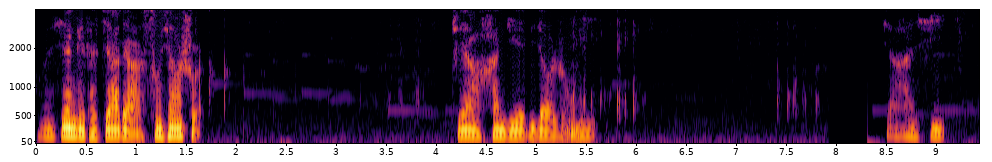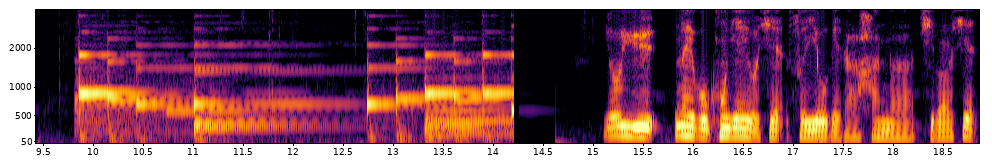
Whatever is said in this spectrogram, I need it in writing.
我们先给它加点松香水，这样焊接比较容易。加焊锡。由于内部空间有限，所以我给它焊了气包线。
